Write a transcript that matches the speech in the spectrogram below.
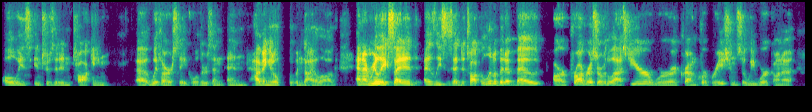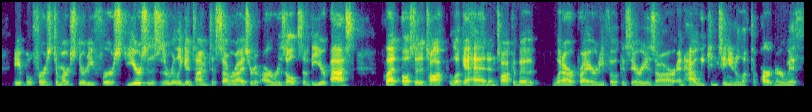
always interested in talking uh, with our stakeholders and and having an open dialogue. And I'm really excited, as Lisa said, to talk a little bit about our progress over the last year. We're a Crown corporation, so we work on a April 1st to March 31st year. So this is a really good time to summarize sort of our results of the year past, but also to talk, look ahead and talk about what our priority focus areas are, and how we continue to look to partner with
